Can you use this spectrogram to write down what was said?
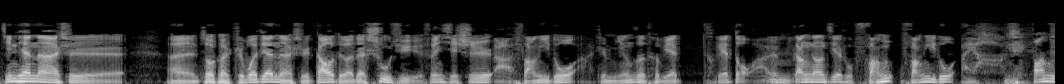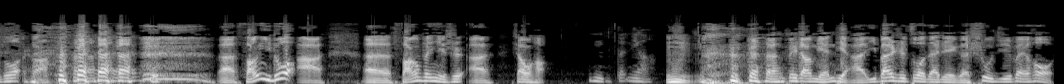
今天呢是，呃，做客直播间呢是高德的数据分析师啊，房一多啊，这名字特别特别逗啊，嗯刚刚接触房房一多，哎呀，这房子多是吧？呃，房一多啊，呃，房分析师啊，上午好。嗯，你好。嗯，非常腼腆啊，一般是坐在这个数据背后，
